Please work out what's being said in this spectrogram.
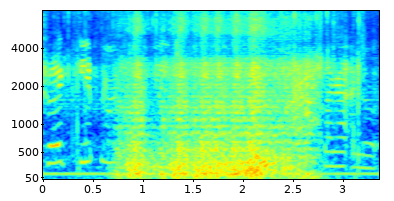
short clip dito. Para ano,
